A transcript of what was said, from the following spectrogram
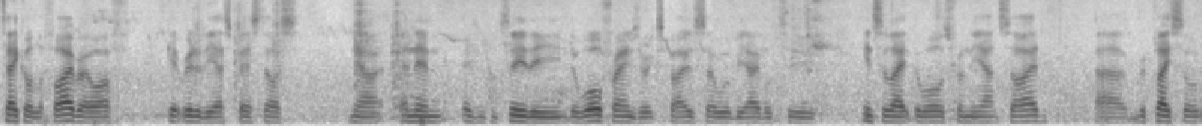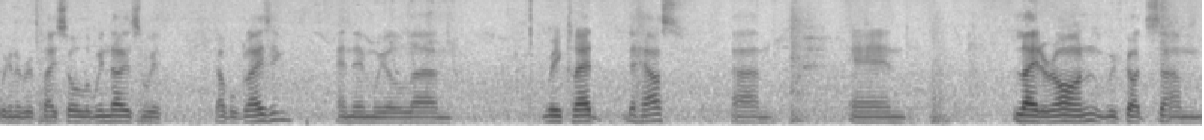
take all the fibro off, get rid of the asbestos. Now, and then as you can see, the, the wall frames are exposed, so we'll be able to insulate the walls from the outside. Uh, replace all, we're going to replace all the windows with double glazing, and then we'll um, reclad the house um, and later on, we've got some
